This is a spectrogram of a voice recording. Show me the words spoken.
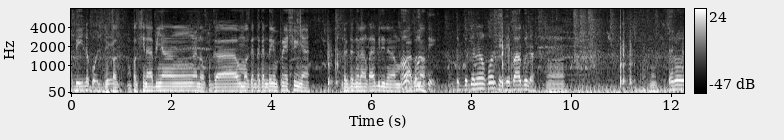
available. Eh, pag, pag sinabi niyang ano, pag ah, maganda-ganda yung presyo niya, dagdag na lang tayo, bili na lang oh, bago no. konti. Dagdagan na ng konti, di bago na. Yun. Pero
